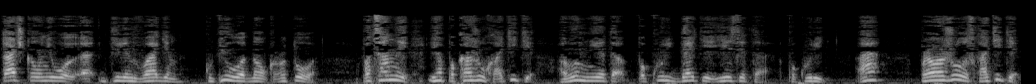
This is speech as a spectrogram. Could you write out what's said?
тачка у него, э, Геленваген, купил у одного крутого. Пацаны, я покажу, хотите? А вы мне это покурить дайте, если это покурить. А? Провожу вас, хотите?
